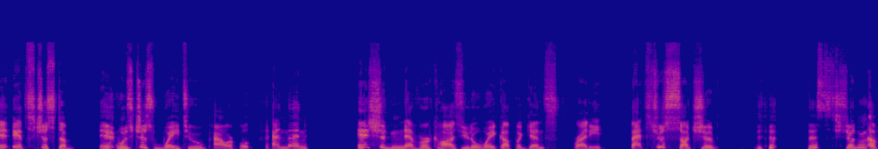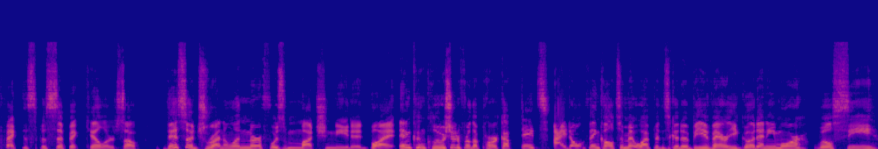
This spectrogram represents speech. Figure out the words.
It, it's just a it was just way too powerful. And then it should never cause you to wake up against Freddy. That's just such a this shouldn't affect a specific killer. So this adrenaline nerf was much needed, but in conclusion for the perk updates, I don't think Ultimate Weapon's gonna be very good anymore. We'll see.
